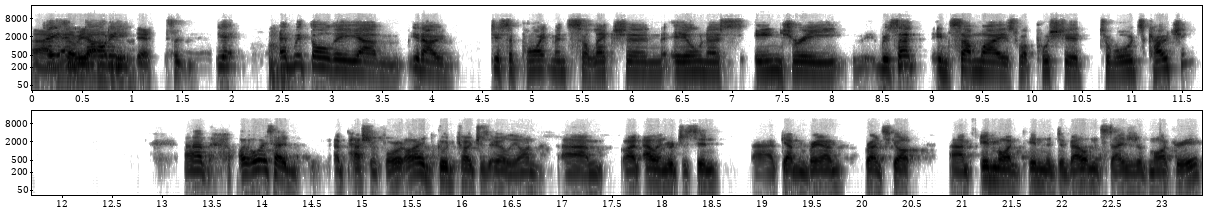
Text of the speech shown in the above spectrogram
Um, hey, so we Goldie, yeah, so, yeah, and with all the um, you know disappointment, selection, illness, injury, was that in some ways what pushed you towards coaching? Um, I always had a passion for it. I had good coaches early on. Um, I had Alan Richardson, uh, Gavin Brown, Brad Scott um, in my in the development stages of my career,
